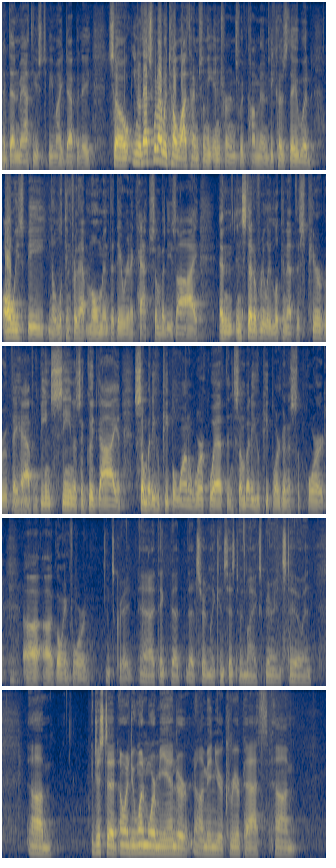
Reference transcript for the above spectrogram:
and then Mathews to be my deputy. So, you know, that's what I would tell a lot of times when the interns would come in because they would always be, you know, looking for that moment that they were going to catch somebody's eye. And instead of really looking at this peer group they have and being seen as a good guy and somebody who people want to work with and somebody who people are going to support uh, uh, going forward. That's great. And I think that that's certainly consistent with my experience too. And um, just to, I want to do one more meander um, in your career path. Um,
